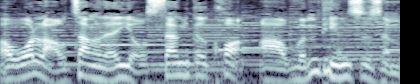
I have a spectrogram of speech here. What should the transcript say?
啊，我老丈人有三个矿啊，文凭是什么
